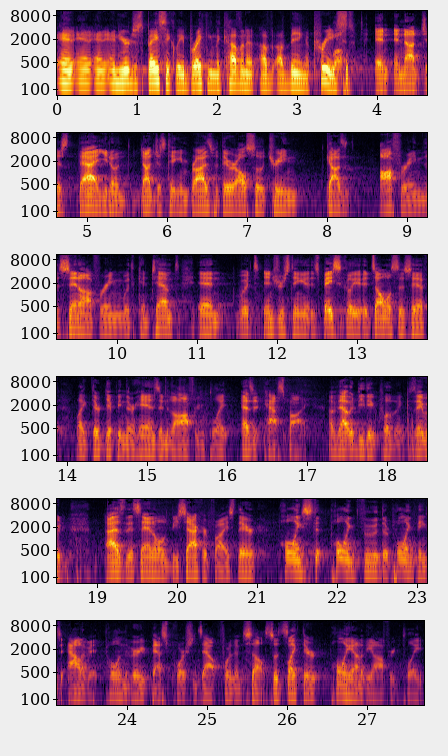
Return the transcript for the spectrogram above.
and, and, and you're just basically breaking the covenant of, of being a priest. Well, and, and not just that, you know, not just taking bribes, but they were also treating God's offering, the sin offering, with contempt. And what's interesting is basically it's almost as if like they're dipping their hands into the offering plate as it passed by. I mean, that would be the equivalent because they would, as this animal would be sacrificed, they're pulling st- pulling food, they're pulling things out of it, pulling the very best portions out for themselves. So it's like they're pulling out of the offering plate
